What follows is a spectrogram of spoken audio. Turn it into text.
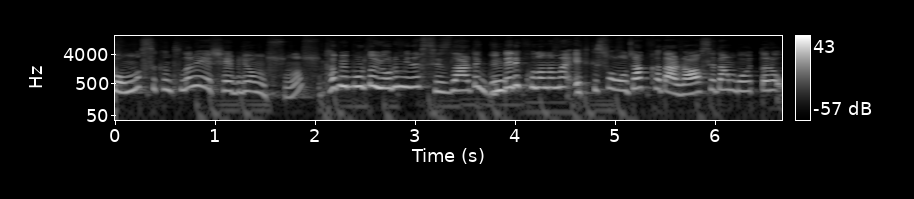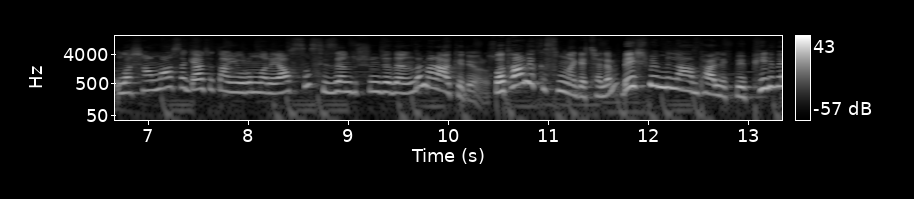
donma sıkıntıları yaşayabiliyor musunuz? Tabii burada yorum yine sizlerde. Gündelik kullanıma etkisi olacak kadar rahatsız eden boyutlara ulaşan varsa gerçekten yorumlara yazsın. Sizlerin düşüncelerini de merak ediyoruz. Batarya kısmına geçelim. 5000 mAh'lik bir pil ve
